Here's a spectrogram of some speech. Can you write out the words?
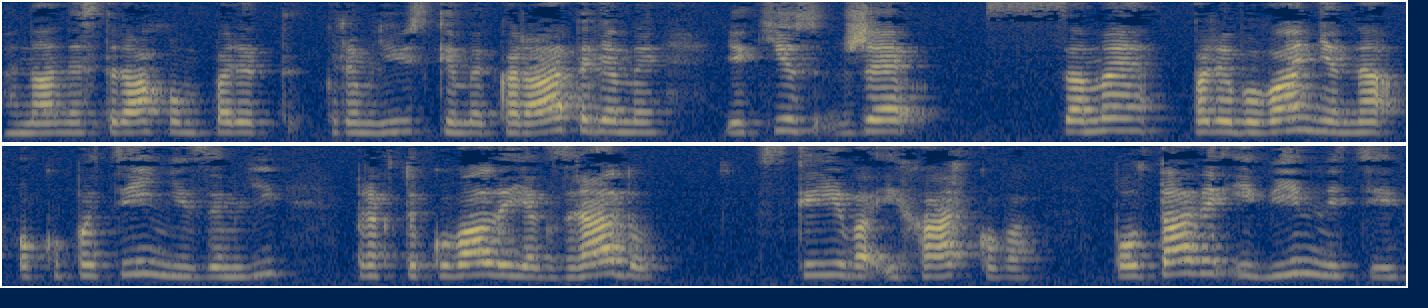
гнаний страхом перед кремлівськими карателями, які вже саме перебування на окупаційній землі практикували як зраду з Києва і Харкова, Полтави і Вінниці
